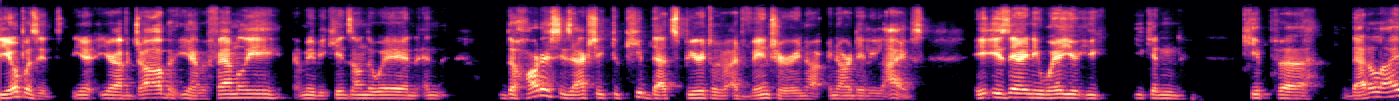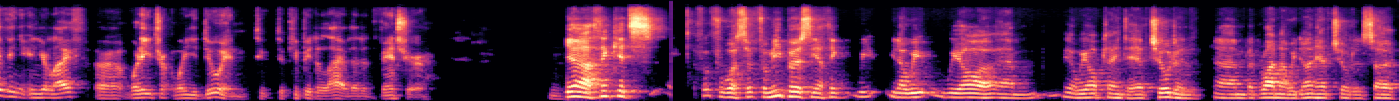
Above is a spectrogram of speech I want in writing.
the opposite. You, you have a job, you have a family, maybe kids on the way, and and the hardest is actually to keep that spirit of adventure in our in our daily lives. Is there any way you you you can keep uh, that alive in, in your life? Uh, what are you what are you doing to to keep it alive? That adventure. Hmm. Yeah, I think it's for for, for me personally. I think we you know we we are um, you know we are planning to have children, um, but right now we don't have children. So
